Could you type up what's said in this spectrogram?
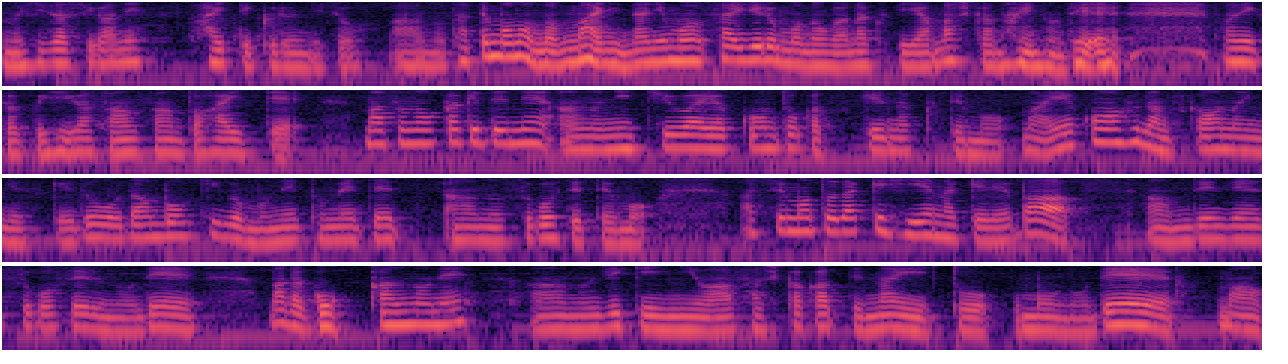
あの日差しがね入ってくるんですよ。あの建物の前に何も遮るものがなくて山しかないのでとにかく日がさんさんと入ってまあそのおかげでねあの日中はエアコンとかつけなくてもまあエアコンは普段使わないんですけど暖房器具もね止めてあの過ごしてても足元だけ冷えなければあの全然過ごせるのでまだ極寒のねあの時期には差し掛かってないと思うのでまあ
